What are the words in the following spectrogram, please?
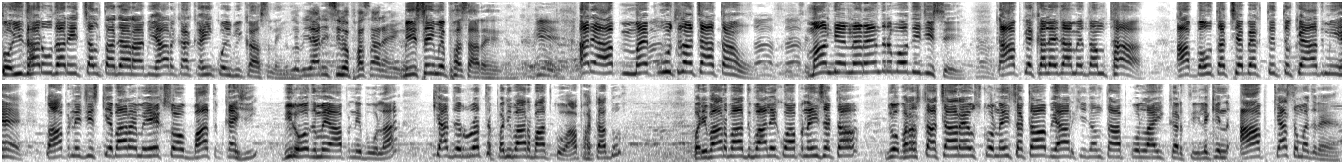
तो इधर उधर ही चलता जा रहा है। बिहार का कहीं कोई विकास नहीं मतलब यार इसी में फंसा रहेगा। विषय में फंसा रहेगा। अरे आप मैं पूछना चाहता हूँ। माननीय नरेंद्र मोदी जी से कि आपके कलेजा में दम था। आप बहुत अच्छे व्यक्तित्व के आदमी हैं। तो आपने जिसके बारे में एक सौ बात कही विरोध में आपने बोला क्या ज़रूरत है परिवारवाद को? आप हटा दो। परिवारवाद वाले को आप नहीं सटाओ जो भ्रष्टाचार है उसको नहीं सटाओ बिहार की जनता आपको लाइक करती। लेकिन आप क्या समझ रहे हैं?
